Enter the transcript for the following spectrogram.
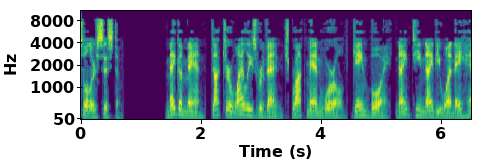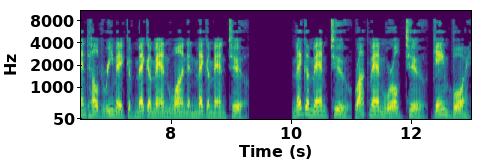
Solar System. Mega Man, Dr. Wily's Revenge Rockman World Game Boy, 1991 A handheld remake of Mega Man 1 and Mega Man 2. Mega Man 2 Rockman World 2 Game Boy,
